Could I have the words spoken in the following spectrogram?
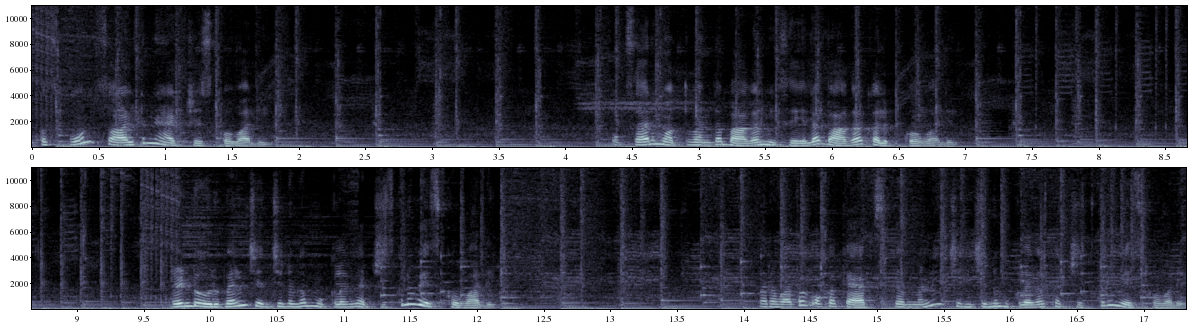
ఒక స్పూన్ సాల్ట్ని యాడ్ చేసుకోవాలి. ఒకసారి మొత్తం అంతా బాగా మిక్స్ అయ్యేలా బాగా కలుపుకోవాలి. రెండు ఉల్లిపాయలు చిన్న చిన్నగా ముక్కలుగా కట్ చేసుకుని వేసుకోవాలి. తర్వాత ఒక క్యాప్సికమ్ని చిన్న చిన్న ముక్కలుగా కట్ చేసుకుని వేసుకోవాలి.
